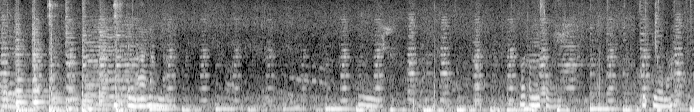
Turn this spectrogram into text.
เลยนี่จะเป็นม้านั่งนะนี่ว่าตรงนี้สวยกูดวิวเนาะนี่จะ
